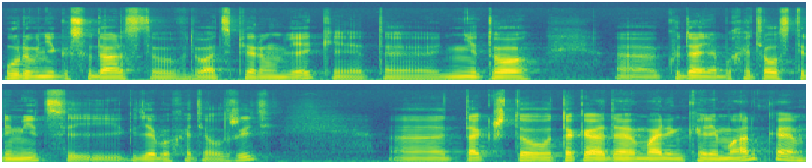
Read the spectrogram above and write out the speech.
уровне государства в 21 веке — это не то, а, куда я бы хотел стремиться и где бы хотел жить. Так что вот такая, да, маленькая ремарка.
